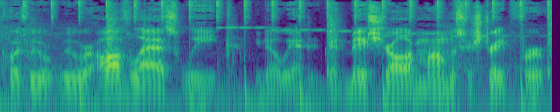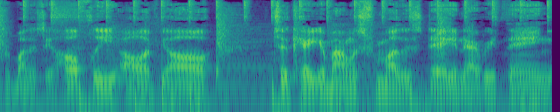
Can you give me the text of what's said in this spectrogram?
of course we were, we were off last week. You know, we had to, we had to make sure all our mamas were straight for for Mother's Day. Hopefully, all of y'all took care of your mamas for Mother's Day and everything.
